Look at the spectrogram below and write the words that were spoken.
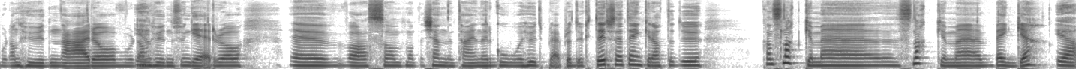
hvordan huden er, og hvordan Ja. huden fungerer, og eh, hva som på en måte kjennetegner gode hudpleieprodukter. Så jeg tenker at du kan snakke med, snakke med begge. ja.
